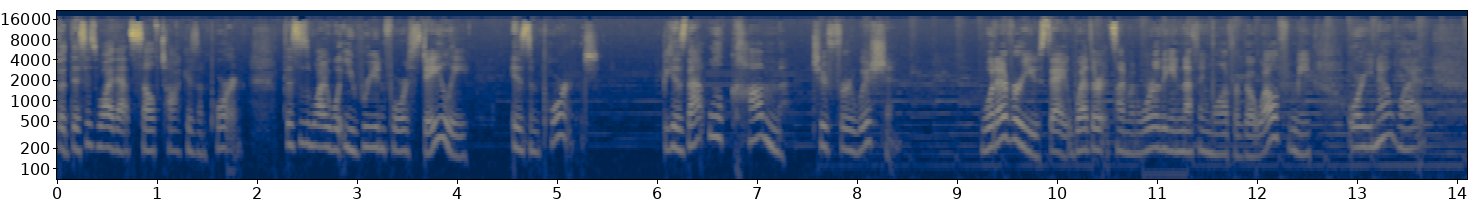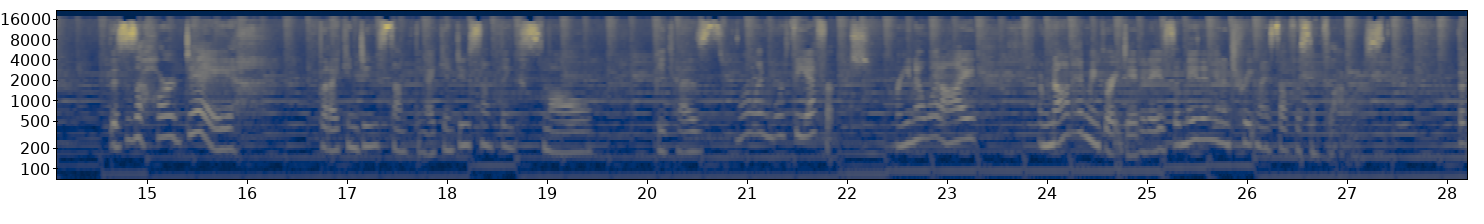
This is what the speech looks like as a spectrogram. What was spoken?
but this is why that self talk is important. This is why what you reinforce daily is important because that will come to fruition. Whatever you say, whether it's I'm unworthy and nothing will ever go well for me, or you know what, this is a hard day, but I can do something. I can do something small because, well, I'm worth the effort. Or you know what, I I'm not having a great day today, so maybe I'm going to treat myself with some flowers. But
